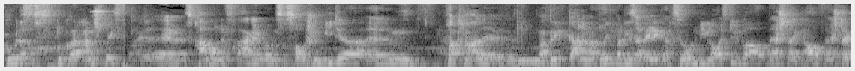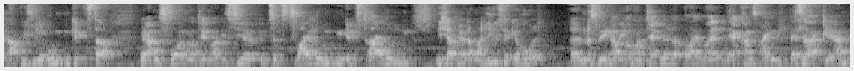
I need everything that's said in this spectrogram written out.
Gut, dass du gerade ansprichst, weil äh, es kam auch eine Frage über unsere Social Media ähm, Portale. Äh, man blickt gar nicht mal durch bei dieser Relegation. Wie läuft die überhaupt? Wer steigt auf? Wer steigt ab? Wie viele Runden gibt es da? Wir hatten es vorhin mal thematisiert. Gibt es jetzt zwei Runden? Gibt es drei Runden? Ich habe mir da mal Hilfe geholt. Ähm, deswegen habe ich auch mein Tablet dabei, weil wer kann es eigentlich besser erklären,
